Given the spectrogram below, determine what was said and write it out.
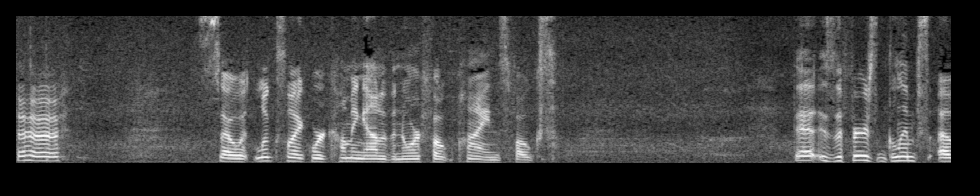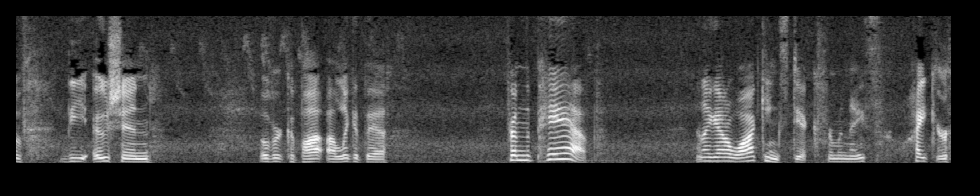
so it looks like we're coming out of the Norfolk Pines, folks. That is the first glimpse of the ocean over Kapaa. Uh, look at that. From the path. And I got a walking stick from a nice hiker.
